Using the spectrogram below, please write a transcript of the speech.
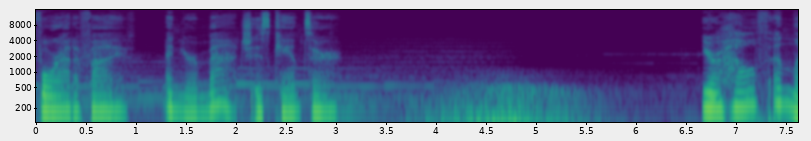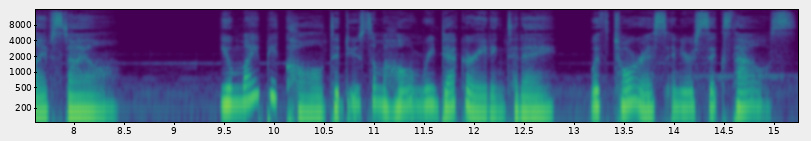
4 out of 5, and your match is Cancer. Your health and lifestyle. You might be called to do some home redecorating today with Taurus in your sixth house.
